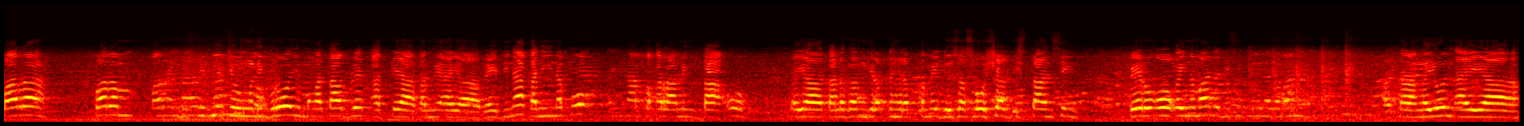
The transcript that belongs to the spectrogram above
para para para i-distribute yung libro, yung mga tablet at kaya kami ay ah, ready na. Kanina po ay napakaraming tao. Kaya talagang hirap na hirap kami doon sa social distancing. Pero okay naman, na disiplina naman. At ah, ngayon ay ah,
